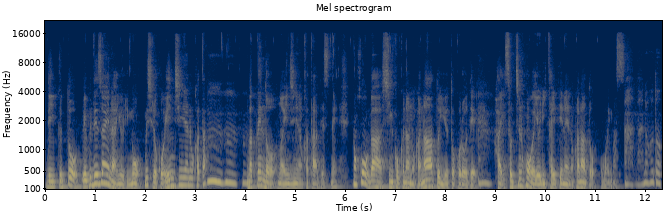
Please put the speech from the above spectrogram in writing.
でいくと、ウェブデザイナーよりもむしろこうエンジニアの方、うんうんうんバックエンドのエンジニアの方ですね、の方が深刻なのかなというところで、うんはい、そっちの方がより足りていないのかなと思います。あ、なるほど。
